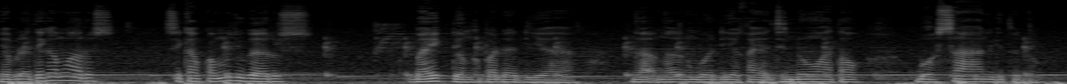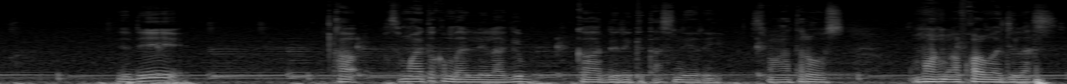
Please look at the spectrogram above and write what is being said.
ya berarti kamu harus sikap kamu juga harus baik dong kepada dia. Nggak nggak membuat dia kayak jenuh atau bosan gitu dong. Jadi semua itu kembali lagi ke diri kita sendiri. Semangat terus. Mohon maaf kalau nggak jelas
